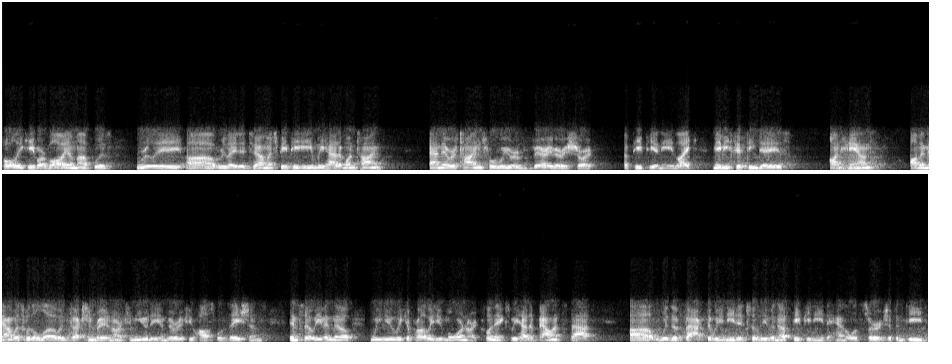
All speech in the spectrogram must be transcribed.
totally keep our volume up was really uh, related to how much PPE we had at one time. And there were times where we were very, very short of PPE, like maybe 15 days on hand. Um, and that was with a low infection rate in our community and very few hospitalizations. And so even though we knew we could probably do more in our clinics, we had to balance that uh, with the fact that we needed to leave enough PPE to handle a surge if indeed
